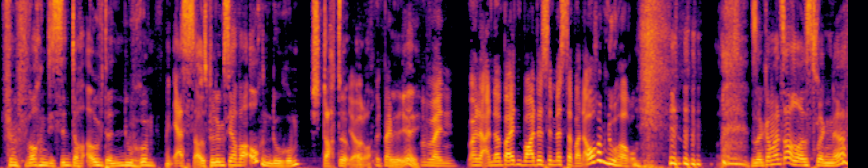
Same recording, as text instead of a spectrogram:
Fünf Wochen, die sind doch auch wieder nur rum. Mein erstes Ausbildungsjahr war auch nur rum. Ich dachte, Ja, oder, und mein, uiuiui. mein, meine anderen beiden Wartesemester waren auch im Nu herum. so kann man es auch ausdrücken, ne?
